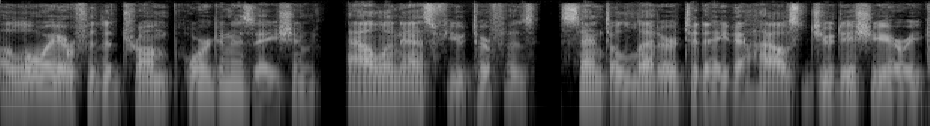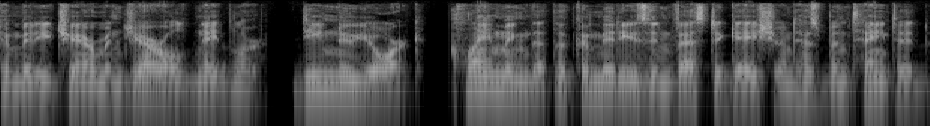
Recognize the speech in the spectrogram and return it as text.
A lawyer for the Trump Organization, Alan S. Futerfas, sent a letter today to House Judiciary Committee Chairman Jerrold Nadler, D. New York, claiming that the committee's investigation has been tainted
